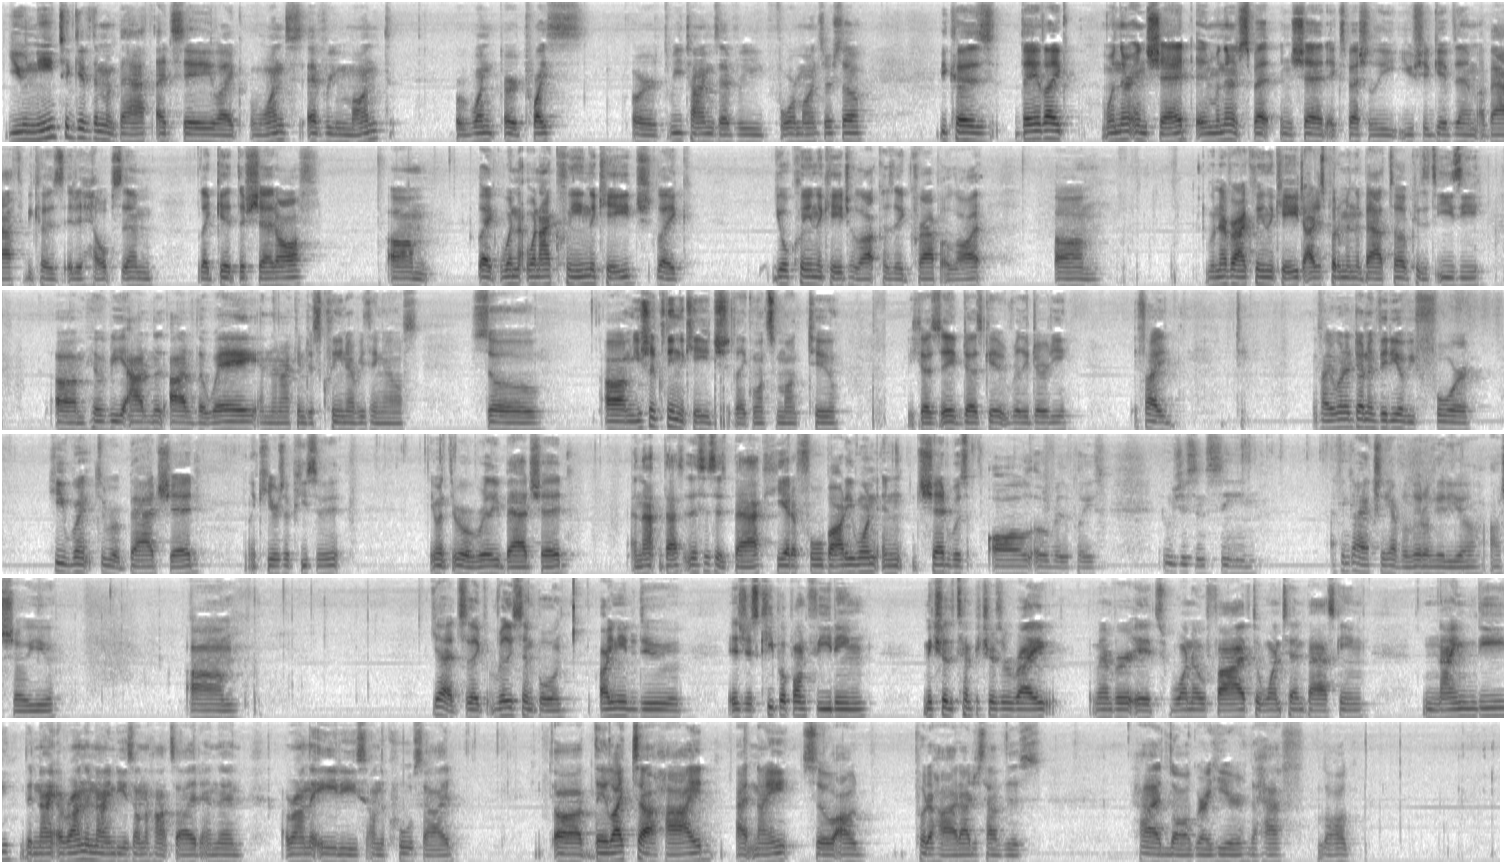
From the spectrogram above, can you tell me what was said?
You need to give them a bath. I'd say like once every month, or one or twice, or three times every four months or so, because they like when they're in shed and when they're in shed especially you should give them a bath because it helps them like get the shed off. Um like when when i clean the cage like you'll clean the cage a lot because they crap a lot. Um whenever i clean the cage i just put him in the bathtub because it's easy. Um, he'll be out of the out of the way and then i can just clean everything else. So um, you should clean the cage like once a month too because it does get really dirty. If I if I would have done a video before he went through a bad shed, like here's a piece of it. He went through a really bad shed, and that that this is his back. He had a full body one, and shed was all over the place. It was just insane. I think I actually have a little video. I'll show you. Um. Yeah, it's like really simple. All you need to do is just keep up on feeding, make sure the temperatures are right, Remember, it's 105 to 110 basking, 90 the night around the 90s on the hot side, and then around the 80s on the cool side. Uh, they like to hide at night, so I'll put a hide. I just have this hide log right here, the half log.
